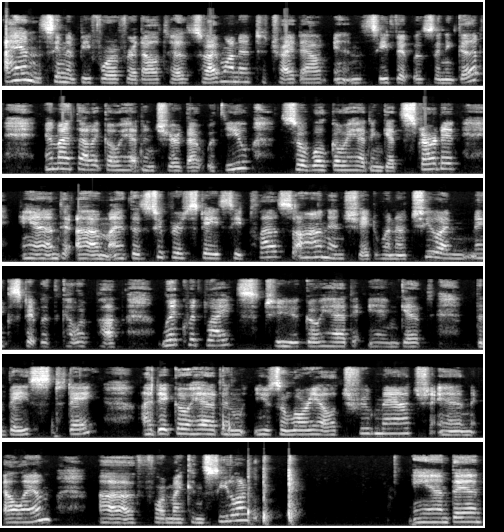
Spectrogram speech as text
I hadn't seen it before for at Ulta, so I wanted to try it out and see if it was any good. And I thought I'd go ahead and share that with you. So we'll go ahead and get started. And um, I have the Super Stay-C Plus on in shade 102. I mixed it with ColourPop Liquid Lites to go ahead and get the base today. I did go ahead and use a L'Oreal True Match in LM uh, for my concealer. And then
